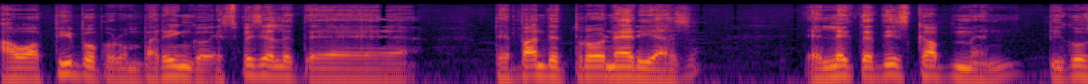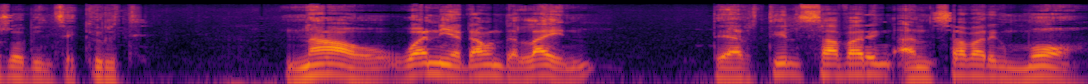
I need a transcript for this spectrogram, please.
our people from Baringo, especially the, the bandit prone areas, elected this government because of insecurity. Now, one year down the line, they are still suffering and suffering more.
